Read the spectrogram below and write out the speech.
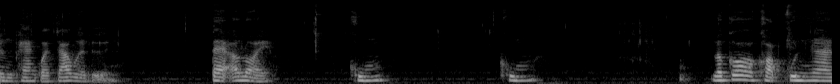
นึงแพงกว่าเจ้าอื่นๆ แต่อร่อย คุ้ม คุ้ม แล้วก็ขอบคุณงาน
